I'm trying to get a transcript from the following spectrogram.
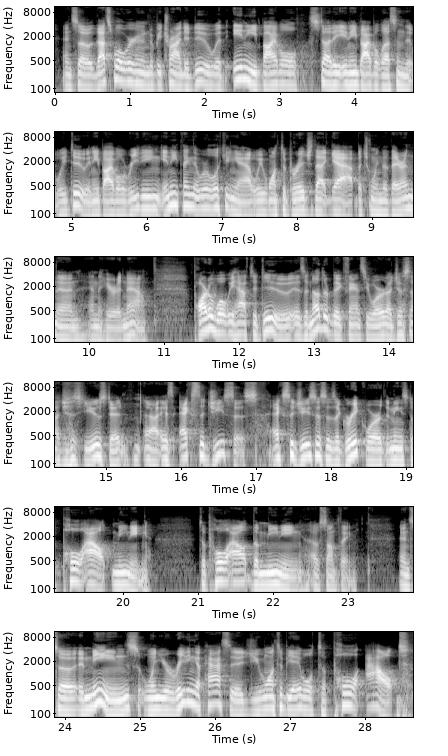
And so that's what we're going to be trying to do with any Bible study, any Bible lesson that we do, any Bible reading, anything that we're looking at. We want to bridge that gap between the there and then and the here and now. Part of what we have to do is another big fancy word. I just I just used it. Uh, is exegesis. Exegesis is a Greek word that means to pull out meaning, to pull out the meaning of something. And so it means when you're reading a passage, you want to be able to pull out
